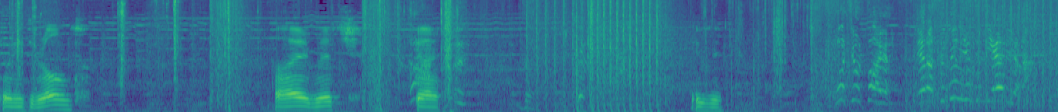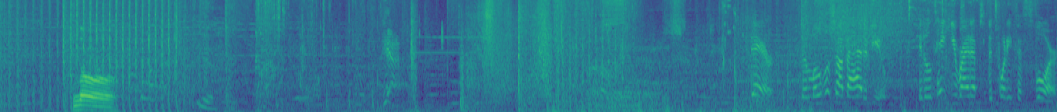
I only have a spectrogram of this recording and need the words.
Don't need to roll. Hey, bitch. Can Easy. Watch your fire! There are civilians in the area! No. There, the mobile shop ahead of you. It'll take you right up to the 25th floor.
